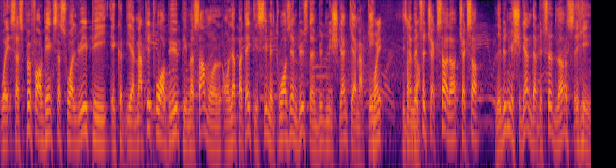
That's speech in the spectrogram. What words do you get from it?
Oui, ça se peut fort bien que ce soit lui. Puis, écoute, il a marqué trois buts. Puis, il me semble, on, on l'a peut-être ici, mais le troisième but, c'est un but de Michigan qui a marqué. Oui, Puis, d'habitude, check ça, là. Check ça. Les buts de Michigan, d'habitude, là, c'est.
